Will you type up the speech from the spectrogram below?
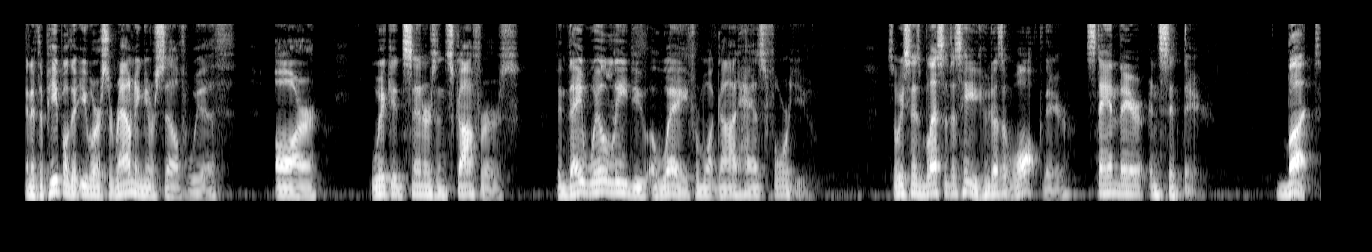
And if the people that you are surrounding yourself with are wicked sinners and scoffers, then they will lead you away from what God has for you. So he says, Blessed is he who doesn't walk there, stand there, and sit there. But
